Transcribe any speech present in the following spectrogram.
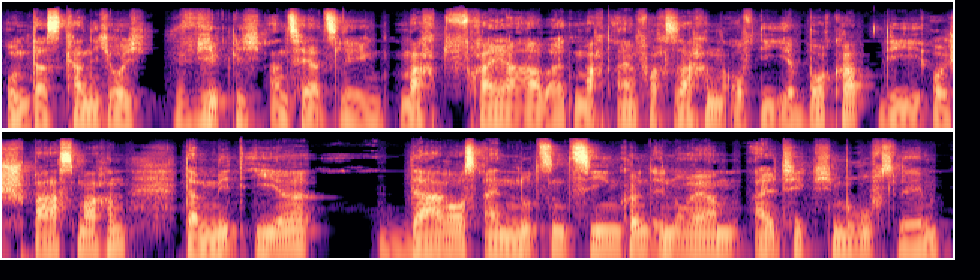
und das kann ich euch wirklich ans Herz legen. Macht freie Arbeit, macht einfach Sachen, auf die ihr Bock habt, die euch Spaß machen, damit ihr daraus einen Nutzen ziehen könnt in eurem alltäglichen Berufsleben.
